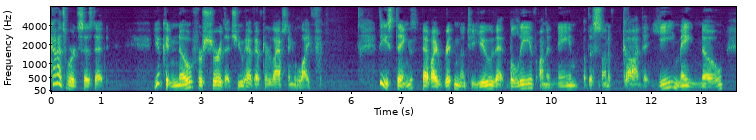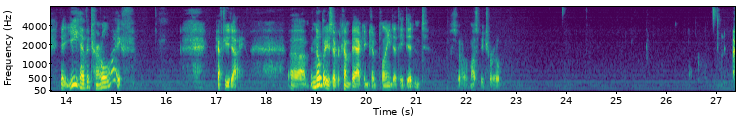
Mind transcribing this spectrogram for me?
God's word says that you can know for sure that you have everlasting life. These things have I written unto you that believe on the name of the Son of God, that ye may know that ye have eternal life after you die. Um, nobody's ever come back and complained that they didn't, so it must be true.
